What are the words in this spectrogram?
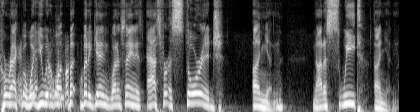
Correct, but what you would not what I'm want, but but again, what I'm saying is ask for a storage onion, not a sweet onion.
